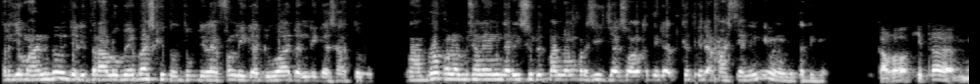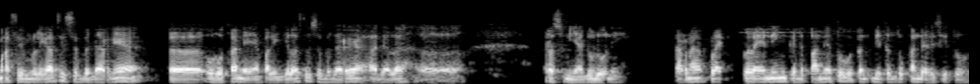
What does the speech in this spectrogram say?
terjemahan itu jadi terlalu bebas gitu untuk di level Liga 2 dan Liga 1. Nah, Bro, kalau misalnya yang dari sudut pandang Persija soal ketidak ketidakpastian ini gimana tadi, Bro? Kalau kita masih melihat sih sebenarnya uh, urutannya yang paling jelas itu sebenarnya adalah uh, resminya dulu nih karena planning ke depannya tuh ditentukan dari situ.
